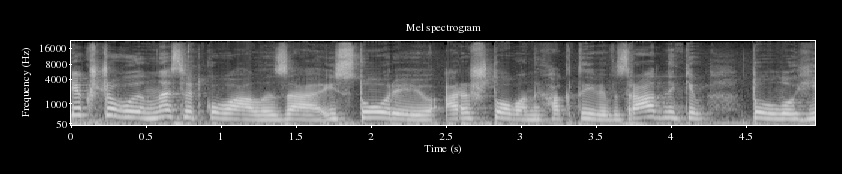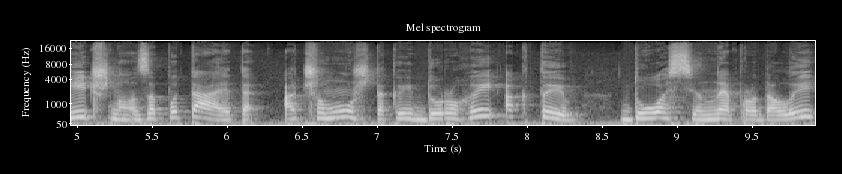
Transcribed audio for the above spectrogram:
Якщо ви не слідкували за історією арештованих активів зрадників, то логічно запитаєте: а чому ж такий дорогий актив досі не продали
